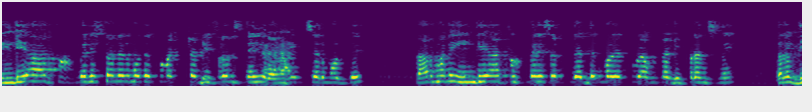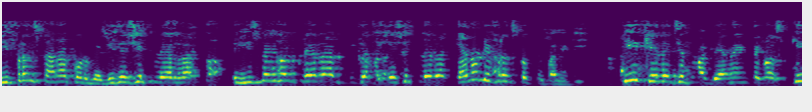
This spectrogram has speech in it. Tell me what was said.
ইন্ডিয়া আর তুর্কমেনিস্তানের মধ্যে খুব একটা ডিফারেন্স নেই র্যাঙ্কিংস এর মধ্যে। তার মানে ইন্ডিয়া আর তুর্কমেনিস্তান প্লেয়ারদের মধ্যে খুব একটা ডিফারেন্স নেই। তাহলে ডিফারেন্স কারা করবে? বিদেশি প্লেয়াররা ইস্ট বেঙ্গল প্লেয়াররা বিদেশি প্লেয়াররা কেন ডিফারেন্স করতে পারে? কি খেলেছে তোমার ড্যামিং পেকস কি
